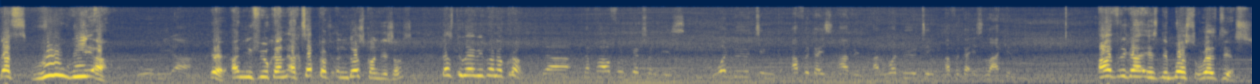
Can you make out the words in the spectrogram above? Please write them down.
That's who we are. Who we are. Yeah. And if you can accept us in those conditions, that's the way we're going to grow. The, the powerful question is, what do you think Africa is having and what do you think Africa is lacking? Africa is the most wealthiest.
